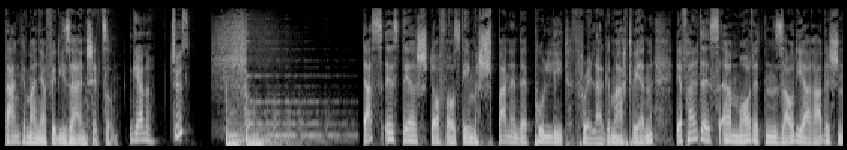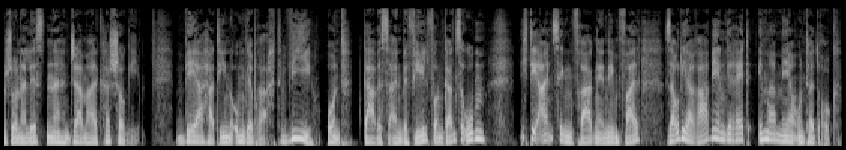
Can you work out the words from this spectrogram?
Danke, Manja, für diese Einschätzung. Gerne. Tschüss. Das ist der Stoff, aus dem spannende Polit-Thriller gemacht werden. Der Fall des ermordeten saudi-arabischen Journalisten Jamal Khashoggi. Wer hat ihn umgebracht? Wie? Und gab es einen Befehl von ganz oben? Nicht die einzigen Fragen in dem Fall. Saudi-Arabien gerät immer mehr unter Druck.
